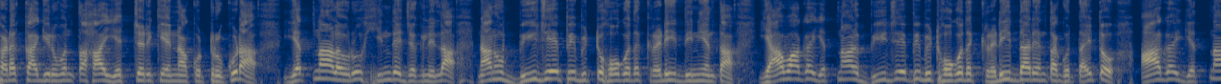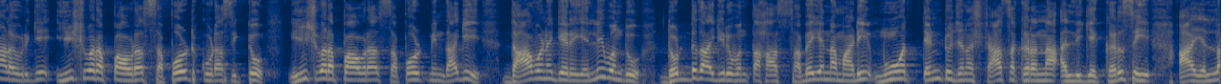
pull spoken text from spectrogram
ಖಡಕ್ ಆಗಿರುವಂತಹ ಎಚ್ಚರಿಕೆಯನ್ನು ಕೊಟ್ಟರೂ ಕೂಡ ಯತ್ನಾಳ್ ಅವರು ಹಿಂದೆ ಜಗಲಿಲ್ಲ. ನಾನು ಬಿ ಜೆ ಪಿ ಬಿಟ್ಟು ಹೋಗೋದಕ್ಕೆ ರೆಡಿ ಇದ್ದೀನಿ ಅಂತ. ಯಾವಾಗ ಯತ್ನಾಳ್ ಬಿ ಜೆ ಪಿ ಬಿಟ್ಟು ಹೋಗೋದಕ್ಕೆ ರೆಡಿ ಇದ್ದಾರೆ ಅಂತ ಗೊತ್ತಾಯಿತು, ಆಗ ಯತ್ನಾಳ್ ಅವರಿಗೆ ಈಶ್ವರಪ್ಪ ಅವರ ಸಪೋರ್ಟ್ ಕೂಡ ಸಿಕ್ತು. ಈಶ್ವರಪ್ಪ ಅವರ ಸಪೋರ್ಟ್ನಿಂದಾಗಿ ದಾವಣಗೆರೆಯಲ್ಲಿ ಒಂದು ದೊಡ್ಡದಾಗಿರುವಂತಹ ಸಭೆಯನ್ನು ಮಾಡಿ ಮೂವತ್ತೆಂಟು ಜನ ಶಾಸಕರನ್ನು ಅಲ್ಲಿಗೆ ಕರೆಸಿ ಆ ಎಲ್ಲ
